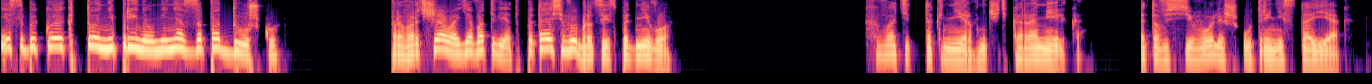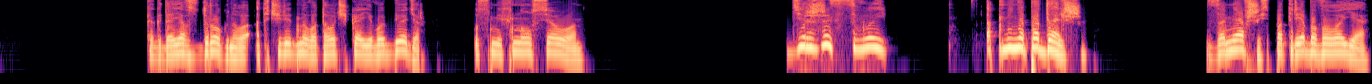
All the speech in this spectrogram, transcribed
если бы кое-кто не принял меня за подушку. Проворчала я в ответ, пытаясь выбраться из-под него. Хватит так нервничать, карамелька. Это всего лишь утренний стояк. Когда я вздрогнула от очередного толчка его бедер, усмехнулся он. «Держи свой... от меня подальше!» Замявшись, потребовала я,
